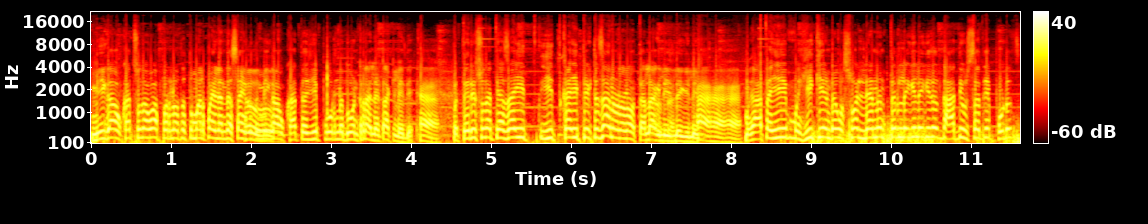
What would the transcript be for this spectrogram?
मी गावखात सुद्धा वापरला होता. तुम्हाला पहिल्यांदा सांगितलं हो, होतं, मी हो. गावखात जे पूर्ण दोन ट्रायला टाकले ते. हा. पण तरी सुद्धा त्याचा इत- इतका इफेक्ट जाणवला नव्हता. लागली लगी हा, हा, हा. लगी मग आता ही ही केंड सोडल्यानंतर लगी लगी दहा दिवसात पुढेच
